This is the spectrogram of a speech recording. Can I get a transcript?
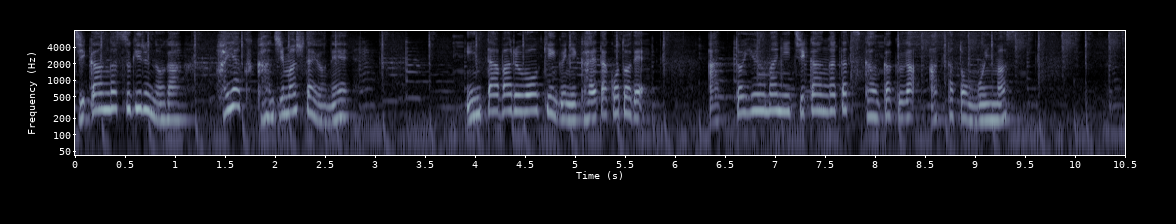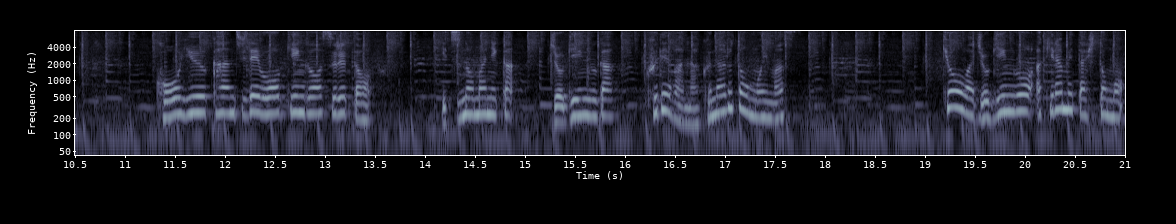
時間が過ぎるのが早く感じましたよね。インターバルウォーキングに変えたことであっという間に時間が経つ感覚があったと思います。こういう感じでウォーキングをするといつの間にかジョギングが苦ではなくなると思います。今日はジョギングを諦めた人も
